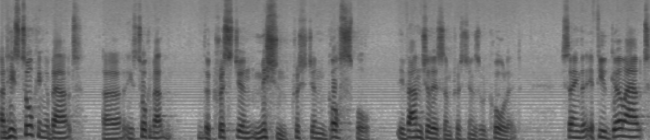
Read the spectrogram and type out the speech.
And he's talking about, uh, he's talking about the Christian mission, Christian gospel, evangelism, Christians would call it, saying that if you go out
